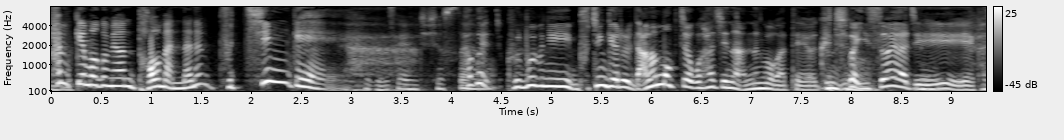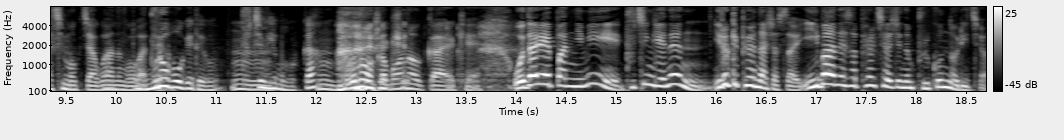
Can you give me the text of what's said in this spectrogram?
함께 먹으면 더 만나는 부침개 하고 사연 주셨어요. 하고 그 부분이 부침개를 나만 먹자고 하지는 않는 것 같아요. 그 그쵸. 누가 있어야지 예, 같이 먹자고 하는 것 같아요. 물어보게 되고 부침개 먹을까? 음, 뭐 넣을까, 뭐 넣을까, 이렇게. 오다리 아빠님이 부침개는 이렇게 표현하셨어요. 입안에서 펼쳐지는 불꽃놀이죠.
